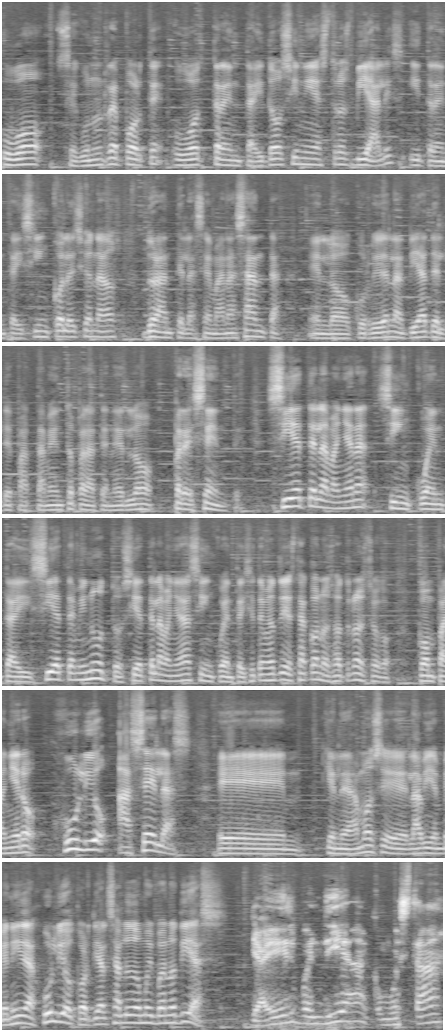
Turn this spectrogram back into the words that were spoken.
hubo, según un reporte, hubo 32 siniestros viales y 35 lesionados durante la Semana Santa en lo ocurrido en las vías del departamento para tenerlo presente. 7 de la mañana 57 minutos, 7 de la mañana 57 minutos y está con nosotros nuestro compañero Julio Acelas, eh, quien le damos eh, la bienvenida. Julio, cordial saludo, muy buenos días. Yair, buen día, ¿cómo está?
